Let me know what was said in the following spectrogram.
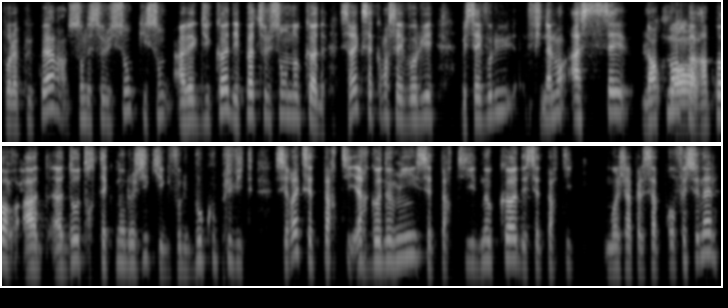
pour la plupart, sont des solutions qui sont avec du code et pas de solutions no-code. C'est vrai que ça commence à évoluer, mais ça évolue finalement assez lentement par rapport à, à d'autres technologies qui évoluent beaucoup plus vite. C'est vrai que cette partie ergonomie, cette partie no-code et cette partie, moi j'appelle ça professionnelle,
